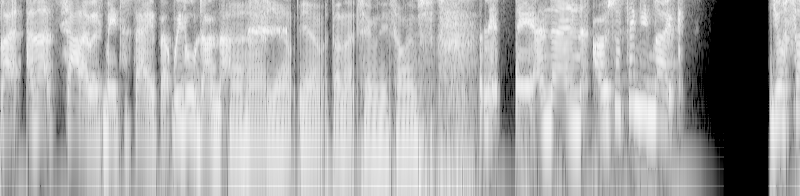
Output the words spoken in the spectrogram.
Like, and that's shallow of me to say, but we've all done that, uh-huh, yeah, yeah. I've done that too many times. literally. And then I was just thinking, like, you're so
